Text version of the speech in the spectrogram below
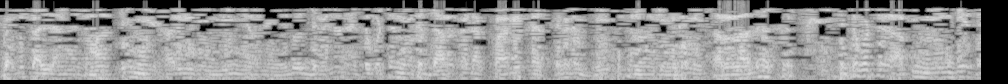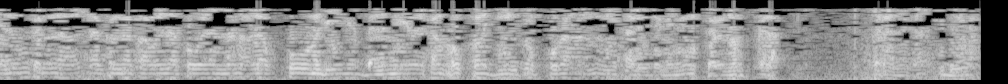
වැඩි කල්යන්නට මාත්‍රේ මේ ශරීරයෙන් විඥානය නිරුද්ධ වෙනවා. එතකොට මේක දරකඩක් වාගේ පැත්තකට බේසනවා කියන එක මේ සරල අදහස. එතකොට අපි මේ විදිහට දැනුම් කරන ආශා කරන කවල්ල පොළන්න නල කොහොම දේන බැලමේ වලකම් ඔක්කොම ජීවිතේ පුරාම මේ ශරීරයෙන් කරනවා කළා. කරන්නට සිදුවෙනවා.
